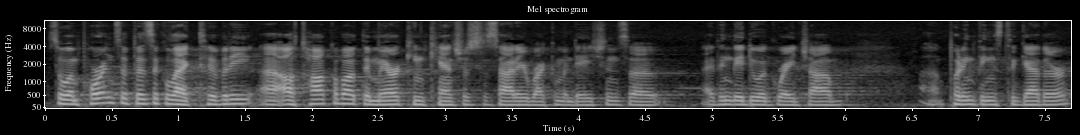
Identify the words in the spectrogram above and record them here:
So importance of physical activity, uh, I'll talk about the American Cancer Society recommendations. Uh, I think they do a great job uh, putting things together.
